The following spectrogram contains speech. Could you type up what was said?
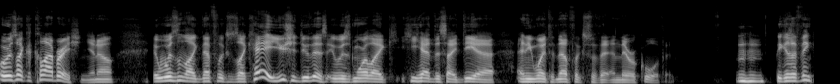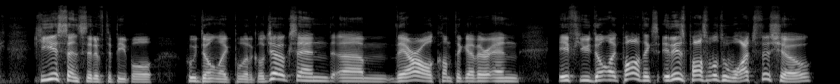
or it was like a collaboration, you know. It wasn't like Netflix was like, "Hey, you should do this." It was more like he had this idea and he went to Netflix with it, and they were cool with it. hmm Because I think he is sensitive to people who don't like political jokes, and um, they are all clumped together. And if you don't like politics, it is possible to watch the show,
